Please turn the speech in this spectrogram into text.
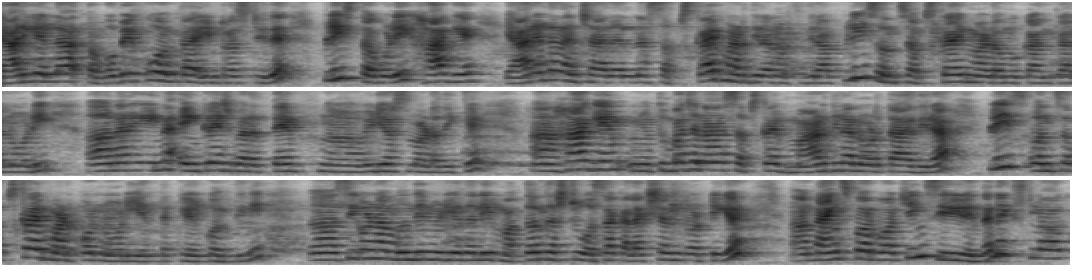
ಯಾರಿಗೆಲ್ಲ ತಗೋಬೇಕು ಅಂತ ಇಂಟ್ರೆಸ್ಟ್ ಇದೆ ಪ್ಲೀಸ್ ತಗೊಳ್ಳಿ. ಹಾಗೆ ಯಾರೆಲ್ಲ ನನ್ನ ಚಾನಲ್ನ ಸಬ್ಸ್ಕ್ರೈಬ್ ಮಾಡ್ದಿರಾ ನೋಡ್ತಿದ್ದೀರಾ ಪ್ಲೀಸ್ ಒಂದು ಸಬ್ಸ್ಕ್ರೈಬ್ ಮಾಡೋ ಮುಖಾಂತರ ನೋಡಿ. ನನಗೆ ಇನ್ನೂ ಎಂಕರೇಜ್ ಬರುತ್ತೆ ವಿಡಿಯೋಸ್ ಮಾಡೋದಕ್ಕೆ. ಹಾಗೆ ತುಂಬ ಜನ ಸಬ್ಸ್ಕ್ರೈಬ್ ಮಾಡ್ದಿರಾ ನೋಡ್ತಾ ಇದ್ದೀರಾ ಪ್ಲೀಸ್ ಒಂದು ಸಬ್ಸ್ಕ್ರೈಬ್ ಮಾಡ್ಕೊಂಡು ನೋಡಿ ಅಂತ ಕೇಳ್ಕೊತೀನಿ. ಸಿಗೋಣ ಮುಂದಿನ ವಿಡಿಯೋದಲ್ಲಿ ಮತ್ತೊಂದಷ್ಟು ಹೊಸ ಕಲೆಕ್ಷನ್ ಒಟ್ಟಿಗೆ thanks for watching see you next vlog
